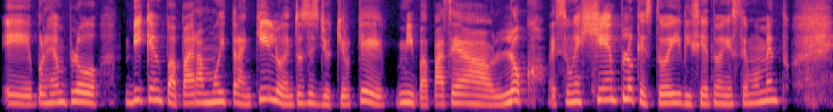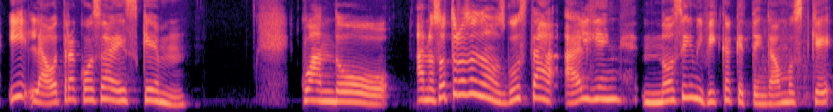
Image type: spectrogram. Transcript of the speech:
Eh, por ejemplo, vi que mi papá era muy tranquilo, entonces yo quiero que mi papá sea loco. Es un ejemplo que estoy diciendo en este momento. Y la otra cosa es que mm, cuando a nosotros nos gusta alguien, no significa que tengamos que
